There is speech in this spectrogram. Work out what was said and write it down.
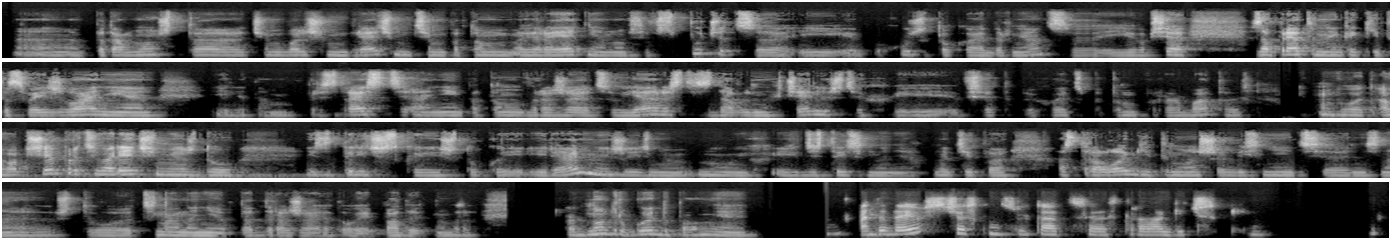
Э, потому что чем больше мы прячем, тем потом вероятнее оно все вспучится и хуже только обернется. И вообще запрятанные какие-то свои желания или там пристрастия, они потом выражаются в ярости, сдавленных челюстях, и все это приходится потом прорабатывать. Вот. А вообще противоречий между эзотерической штукой и реальной жизнью, ну, их, их действительно нет. Ну, типа, астрологии ты можешь объяснить, э, не знаю, что цена на нефть, да, дорожает, ой, падает, наоборот. Одно другое дополняет. А ты даешь сейчас консультации астрологические?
